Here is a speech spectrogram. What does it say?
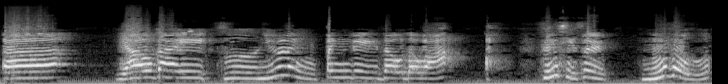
啊，要该是女人本该头的话，真气手五十日，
